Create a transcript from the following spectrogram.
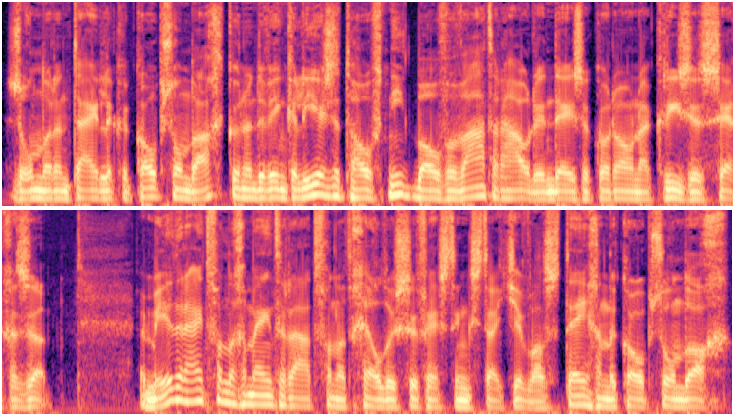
Zonder een tijdelijke koopzondag kunnen de winkeliers het hoofd niet boven water houden... in deze coronacrisis, zeggen ze. Een meerderheid van de gemeenteraad van het Gelderse vestingstadje was tegen de koopzondag.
